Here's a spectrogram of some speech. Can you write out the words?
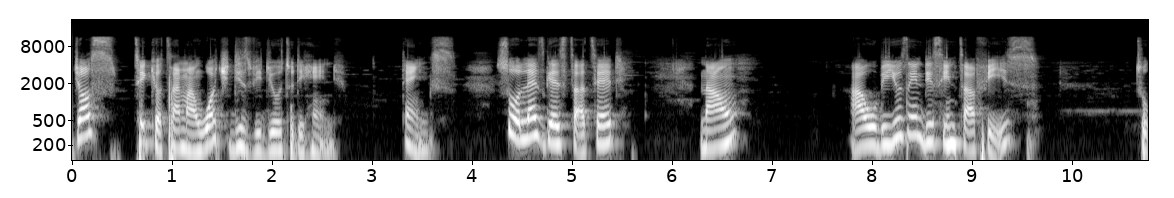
Just take your time and watch this video to the end. Thanks. So let's get started. Now i will be using this interface to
